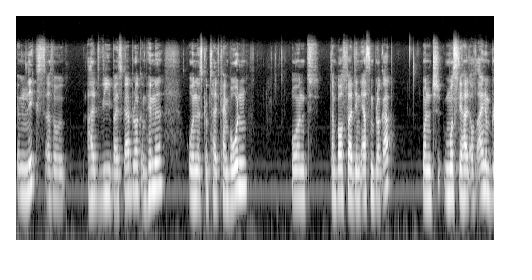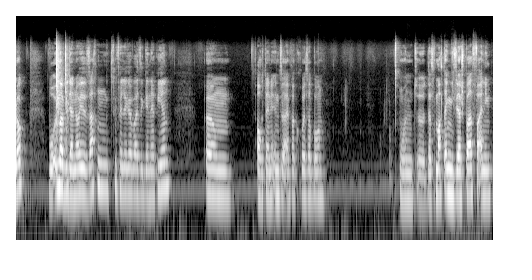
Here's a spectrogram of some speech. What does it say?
im Nix, also halt wie bei Skyblock im Himmel und es gibt halt keinen Boden. Und dann baust du halt den ersten Block ab und musst dir halt aus einem Block, wo immer wieder neue Sachen zufälligerweise generieren, ähm, auch deine Insel einfach größer bauen. Und äh, das macht eigentlich sehr Spaß, vor allen Dingen,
